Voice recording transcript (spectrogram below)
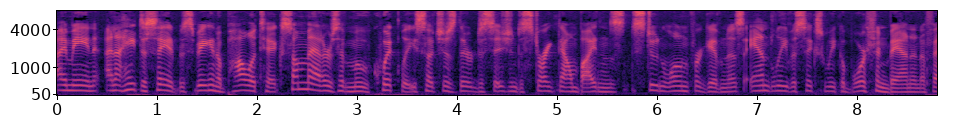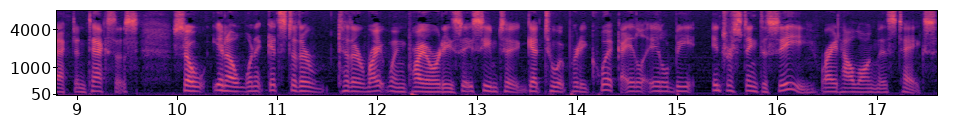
I mean, and I hate to say it, but speaking of politics, some matters have moved quickly, such as their decision to strike down Biden's student loan forgiveness and leave a six-week abortion ban in effect in Texas. So, you know, when it gets to their to their right-wing priorities, they seem to get to it pretty quick. It'll it'll be interesting to see, right, how long this takes.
